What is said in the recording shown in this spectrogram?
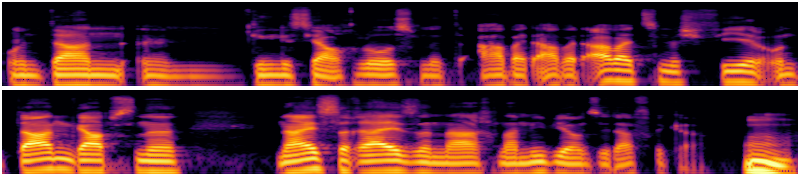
Und dann ähm, ging das ja auch los mit Arbeit, Arbeit, Arbeit ziemlich viel. Und dann gab es eine nice Reise nach Namibia und Südafrika. Mhm.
